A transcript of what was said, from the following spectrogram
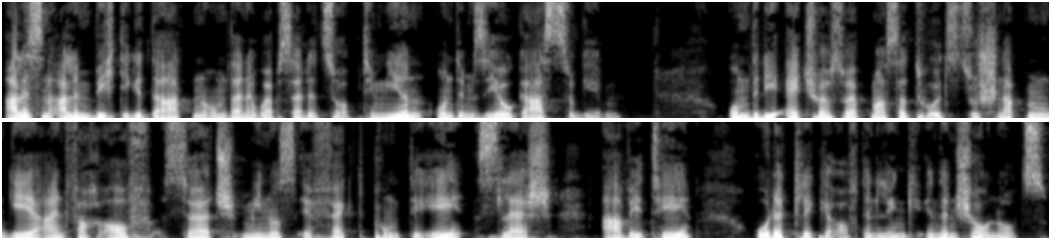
Alles in allem wichtige Daten, um deine Webseite zu optimieren und im SEO Gas zu geben. Um dir die Ahrefs Webmaster Tools zu schnappen, gehe einfach auf search-effekt.de slash awt oder klicke auf den Link in den Show Notes.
